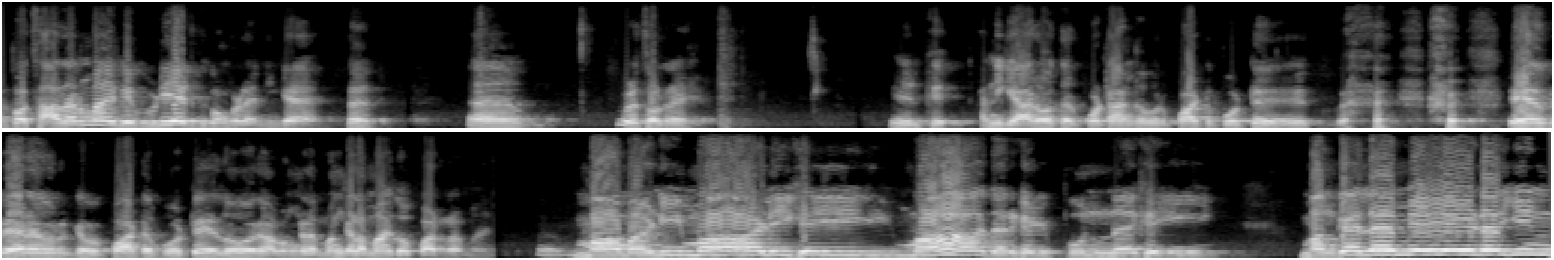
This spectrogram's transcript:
இப்போ- சாதாரணமாக இப்படியே எடுத்துக்கோங்களேன் நீங்கள் இப்படி சொல்கிறேன் இருக்கு. அன்றைக்கி யாரோ ஒருத்தர் போட்டாங்க ஒரு பாட்டு போட்டு வேற ஒரு க- பாட்டை போட்டு ஏதோ ஒரு அவங்கள மங்களமாக ஏதோ பாடுற மாதிரி. மாமணி மாளிகை மாதர்கள் புன்னகை மங்கள மேடையின்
